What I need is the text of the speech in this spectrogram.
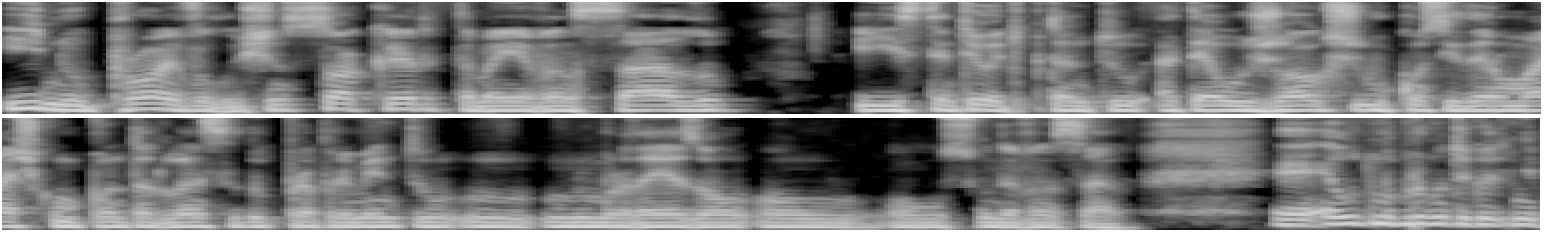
e no Pro Evolution Soccer, também avançado, e 78, portanto, até os jogos o consideram mais como ponta de lança do que propriamente um, um número 10 ou, ou, ou, um segundo avançado. Eh, a última pergunta que eu tinha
